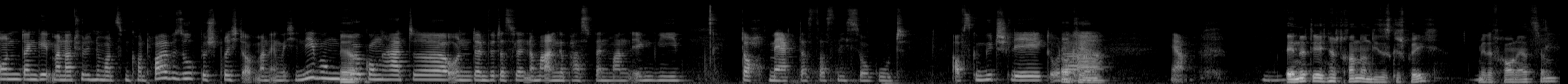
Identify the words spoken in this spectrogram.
und dann geht man natürlich nochmal zum Kontrollbesuch, bespricht, ob man irgendwelche Nebenwirkungen hatte und dann wird das vielleicht nochmal angepasst, wenn man irgendwie doch merkt, dass das nicht so gut aufs Gemüt schlägt oder Okay. ja. Erinnert ihr euch noch dran an dieses Gespräch mit der Frauenärztin?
